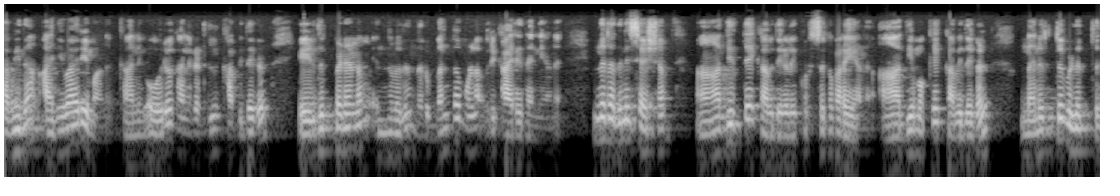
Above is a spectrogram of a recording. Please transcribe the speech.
കവിത അനിവാര്യമാണ്. കാല ഓരോ കാലഘട്ടത്തിലും കവിതകൾ എഴുതപ്പെടണം എന്നുള്ളത് നിർബന്ധമുള്ള ഒരു കാര്യം തന്നെയാണ്. എന്നിട്ട് അതിനുശേഷം ആദ്യത്തെ കവിതകളെ കുറിച്ചൊക്കെ പറയാണ്. ആദ്യമൊക്കെ കവിതകൾ നനുത്ത് വെളുത്ത്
